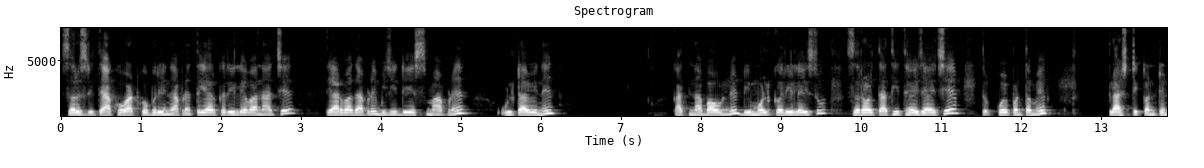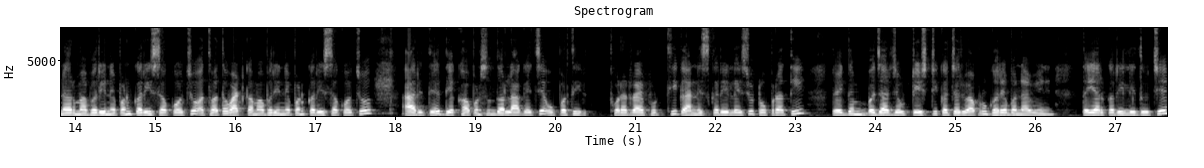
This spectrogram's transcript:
સરસ રીતે આખો વાટકો ભરીને આપણે તૈયાર કરી લેવાના છે. ત્યારબાદ આપણે બીજી ડેશમાં આપણે ઉલટાવીને કાચના બાઉલને ડિમોલ્ડ કરી લઈશું. સરળતાથી થઈ જાય છે. તો કોઈ પણ તમે પ્લાસ્ટિક કન્ટેનરમાં ભરીને પણ કરી શકો છો અથવા તો વાટકામાં ભરીને પણ કરી શકો છો. આ રીતે દેખાવ પણ સુંદર લાગે છે. ઉપરથી થોડા ડ્રાયફ્રૂટથી ગાર્નિશ કરી લઈશું ટોપરાથી. તો એકદમ બજાર જેવું ટેસ્ટી કચરિયું આપણું ઘરે બનાવીને તૈયાર કરી લીધું છે.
